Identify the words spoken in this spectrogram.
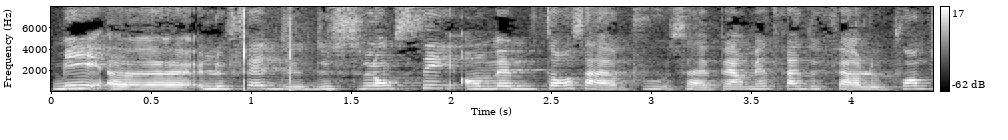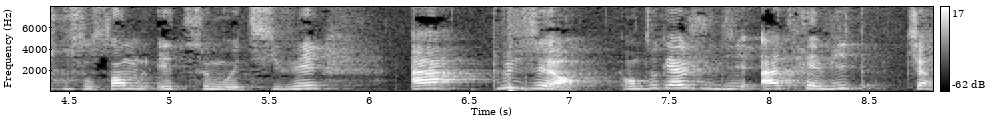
Mais euh, le fait de, se lancer en même temps, ça, ça permettra de faire le point tous ensemble et de se motiver à plusieurs. En tout cas, je vous dis à très vite. Ciao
